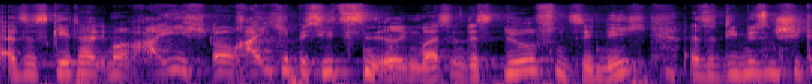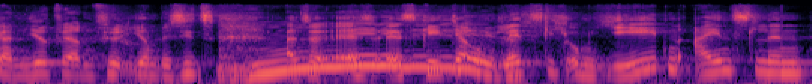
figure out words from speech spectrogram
also es geht halt immer, reich, oh, Reiche besitzen irgendwas und das dürfen sie nicht. Also die müssen schikaniert werden für ihren Besitz. Also nee, es, es, geht ja um, letztlich um jeden einzelnen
